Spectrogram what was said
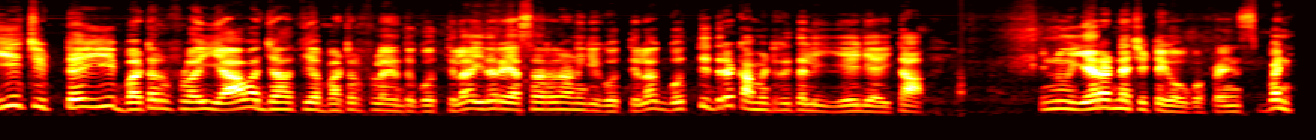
ಈ ಚಿಟ್ಟೆ, ಈ ಬಟರ್ಫ್ಲೈ ಯಾವ ಜಾತಿಯ ಬಟರ್ಫ್ಲೈ ಅಂತ ಗೊತ್ತಿಲ್ಲ. ಇದರ ಹೆಸರು ನನಗೆ ಗೊತ್ತಿಲ್ಲ. ಗೊತ್ತಿದ್ರೆ ಕಮೆಂಟ್ ರೀತಿಯಲ್ಲಿ ಹೇಳಿ ಆಯ್ತಾ? ಇನ್ನು ಎರಡನೇ ಚಿಟ್ಟೆಗೆ ಹೋಗುವ ಫ್ರೆಂಡ್ಸ್ ಬನ್ನಿ.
